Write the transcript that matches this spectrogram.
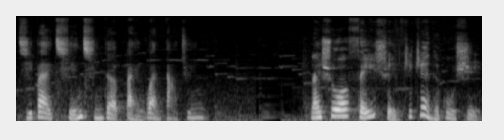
击败前秦的百万大军。来说淝水之战的故事。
